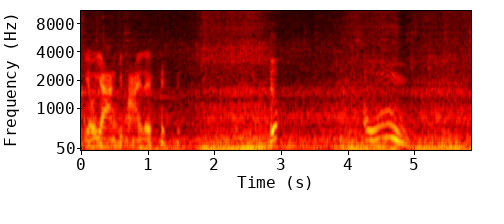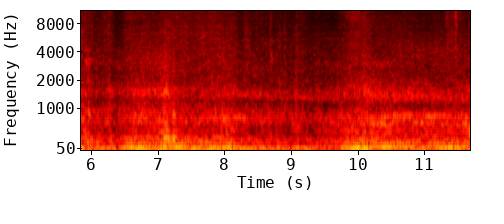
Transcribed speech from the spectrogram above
เสียวยางชิบหายเลย ฮึบอืม โอ้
